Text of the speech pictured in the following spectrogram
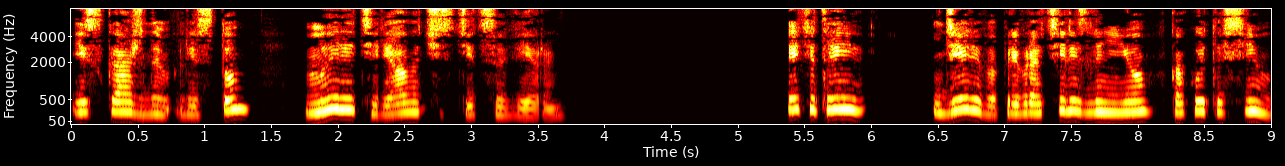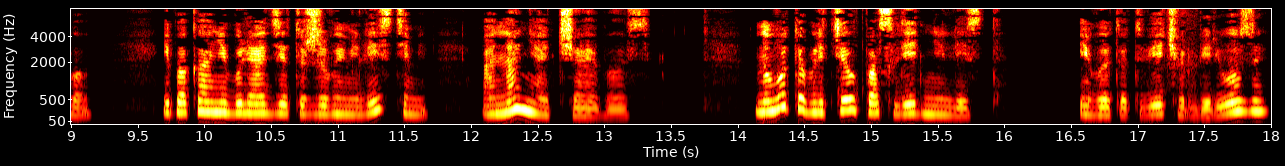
И с каждым листом Мэри теряла частицу веры. Эти три дерева превратились для нее в какой-то символ, и пока они были одеты живыми листьями, она не отчаивалась. Но вот облетел последний лист, и в этот вечер березы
